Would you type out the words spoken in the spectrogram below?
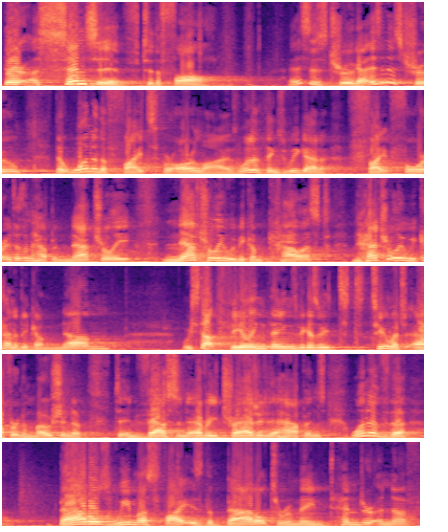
They're sensitive to the fall. This is true, guys. Isn't this true that one of the fights for our lives, one of the things we got to fight for, it doesn't happen naturally. Naturally, we become calloused. Naturally, we kind of become numb. We stop feeling things because it's too much effort and emotion to, to invest into every tragedy that happens. One of the battles we must fight is the battle to remain tender enough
